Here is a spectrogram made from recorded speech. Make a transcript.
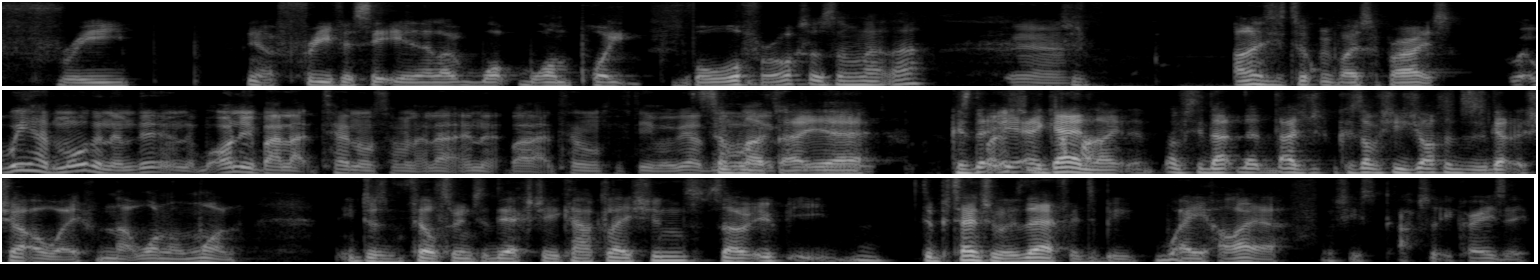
three, you know, three for City and then like what one point mm. four for us or something like that. Yeah, Honestly, took me by surprise. We- had more than them, didn't we? Only by like ten or something like that, innit? By like ten or fifteen, but we had Something more like that, yeah. Because it's just again, like obviously that, that that's because obviously Jota doesn't get the shot away from that one on one. It doesn't filter into the XG calculations, so it, it- the potential is there for it to be way higher, which is absolutely crazy.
